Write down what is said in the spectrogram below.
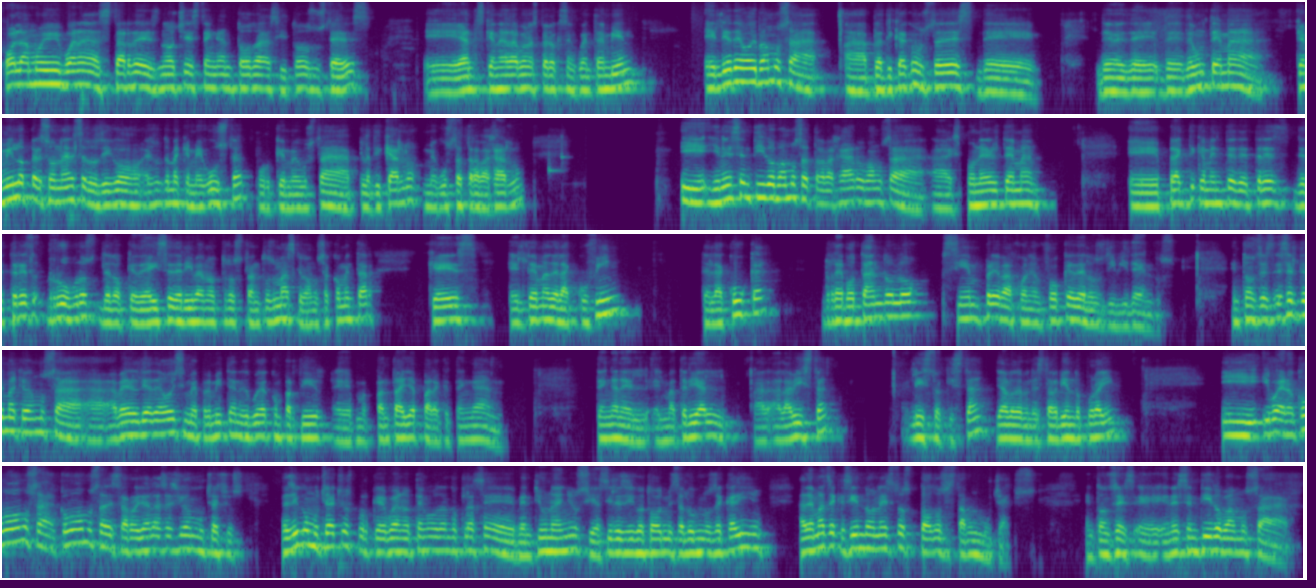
Hola, muy buenas tardes, noches, tengan todas y todos ustedes. Eh, antes que nada, bueno, espero que se encuentren bien. El día de hoy vamos a, platicar con ustedes de, de, un tema que a mí en lo personal, se los digo, es un tema que me gusta, porque me gusta platicarlo, me gusta trabajarlo. Y, en ese sentido vamos a trabajar o vamos a, exponer el tema eh, prácticamente de tres, de tres rubros, de lo que de ahí se derivan otros tantos más que vamos a comentar, que es el tema de la CUFIN, de la CUCA, rebotándolo siempre bajo el enfoque de los dividendos. Entonces, es el tema que vamos a, ver el día de hoy. Si me permiten, les voy a compartir eh, pantalla para que tengan, tengan el, material a la vista. Listo, aquí está, ya lo deben de estar viendo por ahí. Y, bueno, ¿cómo vamos, a, ¿cómo vamos a desarrollar la sesión, muchachos? Les digo muchachos porque, bueno, tengo dando clase 21 años y así les digo a todos mis alumnos de cariño. Además de que siendo honestos, todos estamos muchachos. Entonces, eh, en ese sentido, vamos a,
